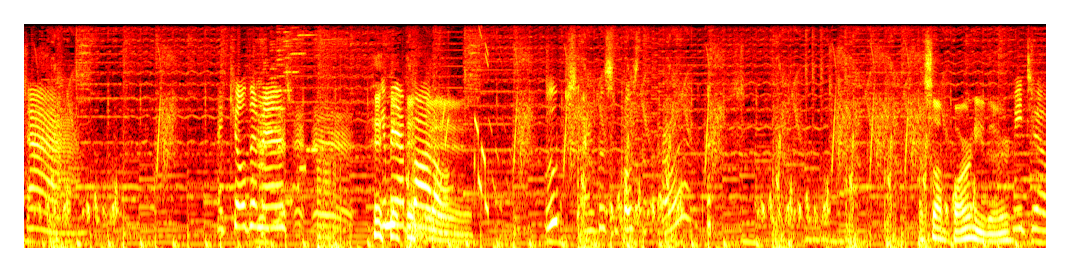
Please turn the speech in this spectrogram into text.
Ah. I killed him and Give me that bottle. Oops, I was supposed to throw it? I saw Barney there. Me too.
